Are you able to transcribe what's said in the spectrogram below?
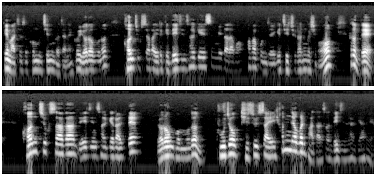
그에 맞춰서 건물 짓는 거잖아요. 그 여러분은 건축사가 이렇게 내진 설계했습니다라고 허가권자에게 제출하는 것이고 그런데 건축사가 내진 설계를 할 때 이런 건물은 구조 기술사의 협력을 받아서 내진 설계하래요.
